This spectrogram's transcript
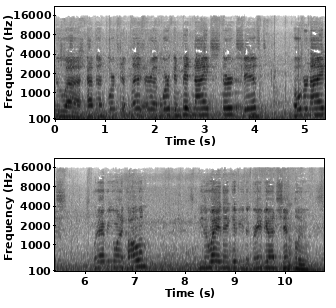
who uh, have the unfortunate pleasure of working midnights, third shift, overnights, whatever you want to call them. Either way, they give you the graveyard shift blues.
